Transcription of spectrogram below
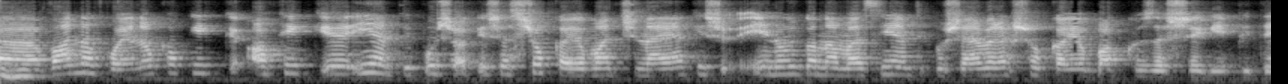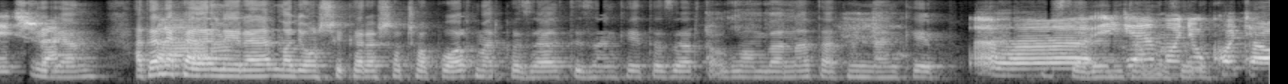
Uh-huh. Vannak olyanok, akik, akik ilyen típusok, és ezt sokkal jobban csinálják, és én úgy gondolom, az ilyen típusú emberek sokkal jobbak közösségépítésre. Igen. Hát ennek uh, ellenére nagyon sikeres a csoport, mert közel 12 ezer tag van benne, tehát mindenképp uh, Igen, mondjuk, hogyha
